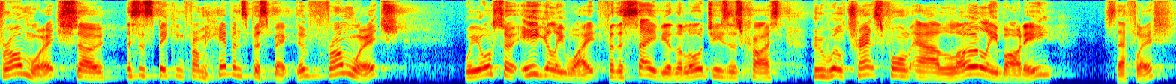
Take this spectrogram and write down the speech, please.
from which, so this is speaking from heaven's perspective, from which we also eagerly wait for the Savior, the Lord Jesus Christ, who will transform our lowly body, it's our flesh,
